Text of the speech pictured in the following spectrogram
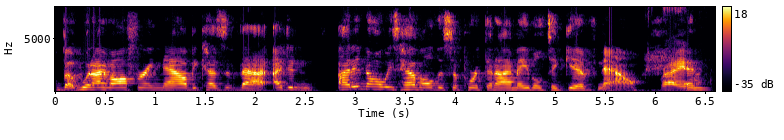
but what I'm offering now because of that, I didn't I didn't always have all the support that I'm able to give now. Right. And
